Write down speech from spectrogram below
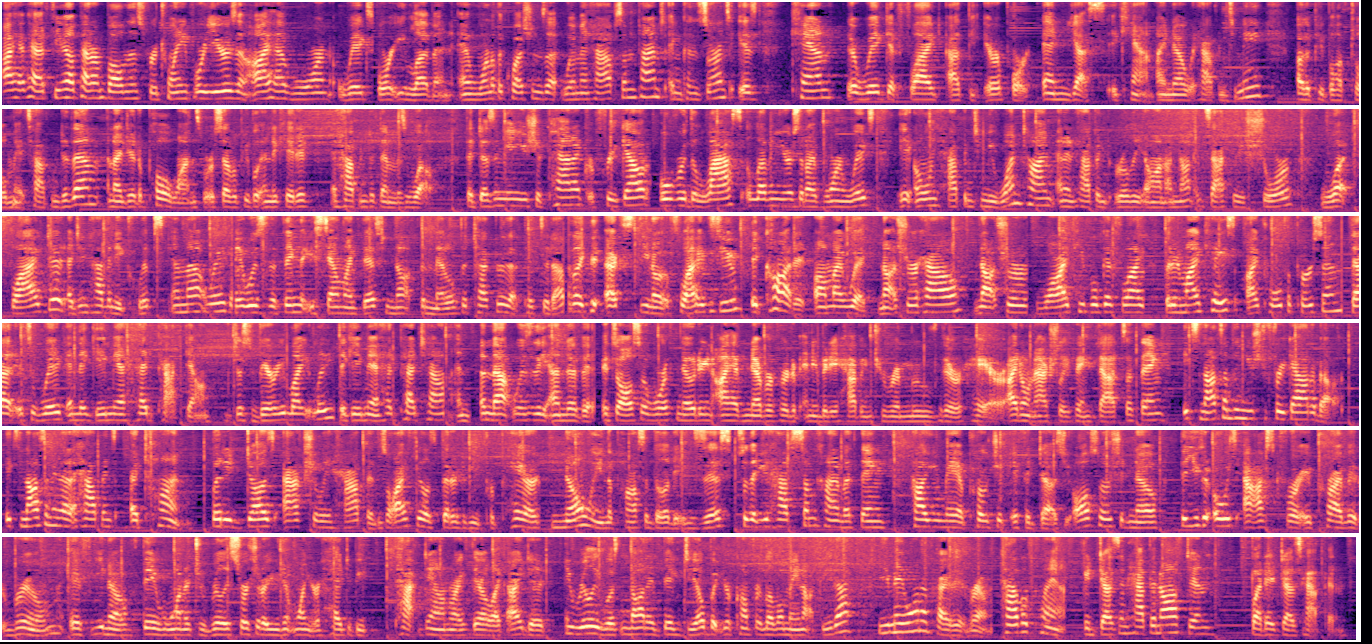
I have had female pattern baldness for 24 years and I have worn wigs for 11. And one of the questions that women have sometimes and concerns is can their wig get flagged at the airport? And yes, it can. I know it happened to me. Other people have told me it's happened to them. And I did a poll once where several people indicated it happened to them as well. That doesn't mean you should panic or freak out. Over the last 11 years that I've worn wigs, it only happened to me one time and it happened early on. I'm not exactly sure what flagged it. I didn't have any clips in that wig. It was the thing that you stand like this, not the metal detector that picked it up. Like the X, you know, it flags you. It caught it on my wig. Not sure how, not sure why people get flagged. But in my case, I told the person that it's a wig and they gave me a head pat down, just very lightly. They gave me a head pat down and, and that was the end of it. It's also worth noting, I have never heard of anybody having to remove their hair. I don't actually think that's a thing. It's not something you should freak out about. It's not something that happens a ton, but it does actually happen. So I feel it's better to be prepared knowing the possibility exists so that you have some kind of a thing how you may approach it if it does. You also should know that you could always ask for a private room if, you know, they wanted to really search it or you didn't want your head to be pat down right there like I did. It really was not a big deal, but your comfort level may not be that. You may want a private room. Have a plan. It doesn't happen often, but it does happen.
